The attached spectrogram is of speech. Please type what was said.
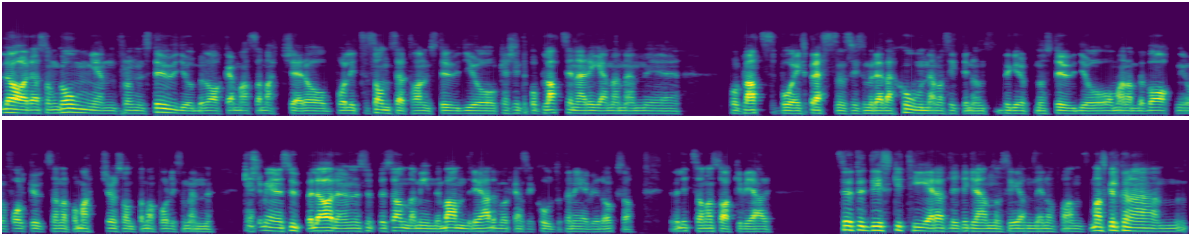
lördagsomgången från en studio, bevakar massa matcher och på lite sånt sätt har en studio, kanske inte på plats i en arena, men uh, på plats på Expressens liksom, redaktion där man sitter och bygger upp någon studio och man har bevakning och folk utsända på matcher och sånt där man får liksom en, kanske mer en superlördag än en supersöndag med innebandy. Det hade varit ganska coolt att kunna erbjuda också. Det är lite sådana saker vi har suttit och diskuterat lite grann och se om det är något man, man skulle kunna mm,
